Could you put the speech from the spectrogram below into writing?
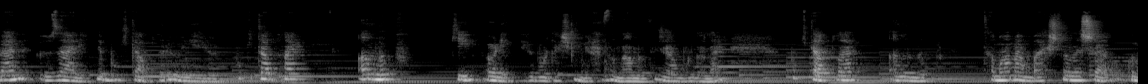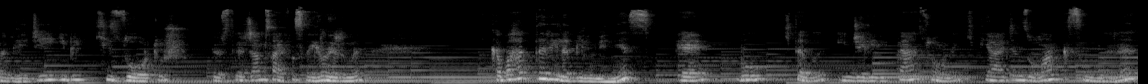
Ben özellikle bu kitapları öneriyorum. Bu kitaplar alınıp ki örnekleri burada şimdi birazdan anlatacağım buradalar. Bu kitaplar alınıp tamamen baştan aşağı okunabileceği gibi ki zordur. Göstereceğim sayfa sayılarını. Kaba hatlarıyla bilmeniz ve bu kitabı inceledikten sonra ihtiyacınız olan kısımları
